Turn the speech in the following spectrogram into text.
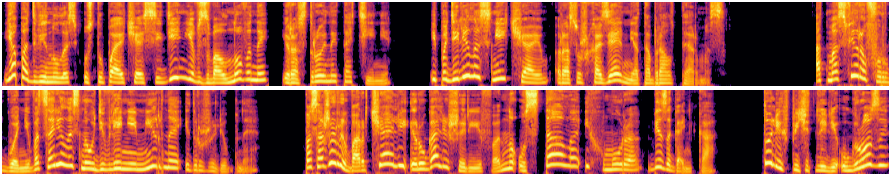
Я подвинулась, уступая часть сиденья взволнованной и расстроенной Татине, и поделилась с ней чаем, раз уж хозяин не отобрал термос. Атмосфера в фургоне воцарилась на удивление мирная и дружелюбная. Пассажиры ворчали и ругали шерифа, но устало и хмуро, без огонька. То ли их впечатлили угрозы,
